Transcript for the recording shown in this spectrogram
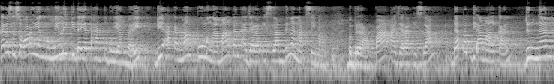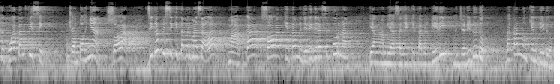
Karena seseorang yang memiliki daya tahan tubuh yang baik, dia akan mampu mengamalkan ajaran Islam dengan maksimal. Beberapa ajaran Islam dapat diamalkan dengan kekuatan fisik. Contohnya, sholat. Jika fisik kita bermasalah, maka sholat kita menjadi tidak sempurna. Yang biasanya kita berdiri menjadi duduk, bahkan mungkin tidur.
